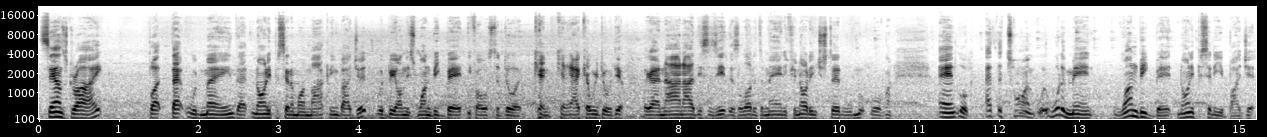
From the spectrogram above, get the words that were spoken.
sounds great but that would mean that 90% of my marketing budget would be on this one big bet if I was to do it. Can can, can we do a deal? They go, no, no, this is it. There's a lot of demand. If you're not interested, we'll walk on. And look, at the time, it would have meant one big bet, 90% of your budget,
